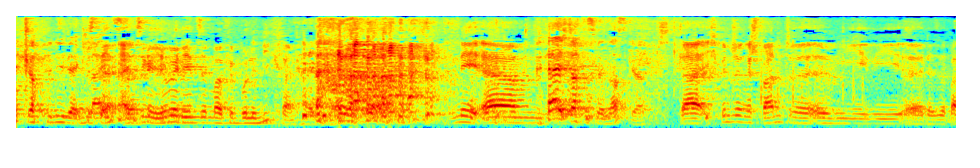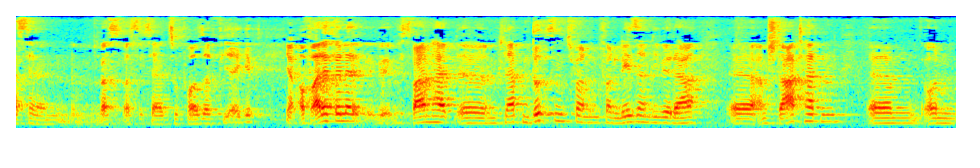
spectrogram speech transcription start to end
Ich glaube, bin ich der Du bist der Kleinste. einzige Junge, den sie immer für Bulimie-Krankheiten haben. Nee, ähm, Ja, ich dachte, das wäre Saskia. da, ich bin schon gespannt, äh, wie, wie äh, der Sebastian, was, was sich da zu Forza 4 ergibt. Ja. Auf alle Fälle, es waren halt äh, ein knappen Dutzend von, von Lesern, die wir da äh, am Start hatten. Ähm, und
